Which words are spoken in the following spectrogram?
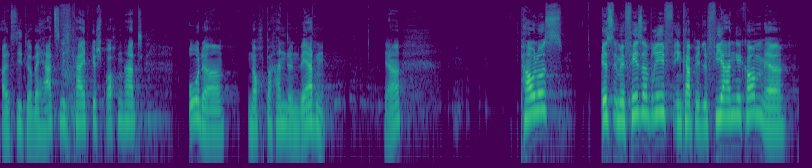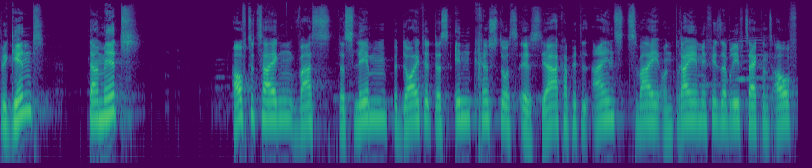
als Dieter über Herzlichkeit gesprochen hat, oder noch behandeln werden. Ja? Paulus ist im Epheserbrief in Kapitel 4 angekommen. Er beginnt damit aufzuzeigen, was das Leben bedeutet, das in Christus ist. Ja, Kapitel 1, 2 und 3 im Epheserbrief zeigt uns auf,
